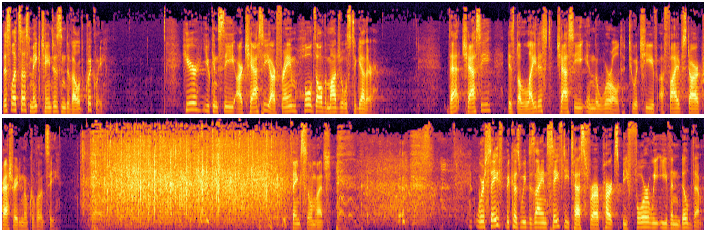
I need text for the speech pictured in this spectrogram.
This lets us make changes and develop quickly. Here you can see our chassis, our frame, holds all the modules together. That chassis is the lightest chassis in the world to achieve a five star crash rating equivalency. Thanks so much. We're safe because we design safety tests for our parts before we even build them.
